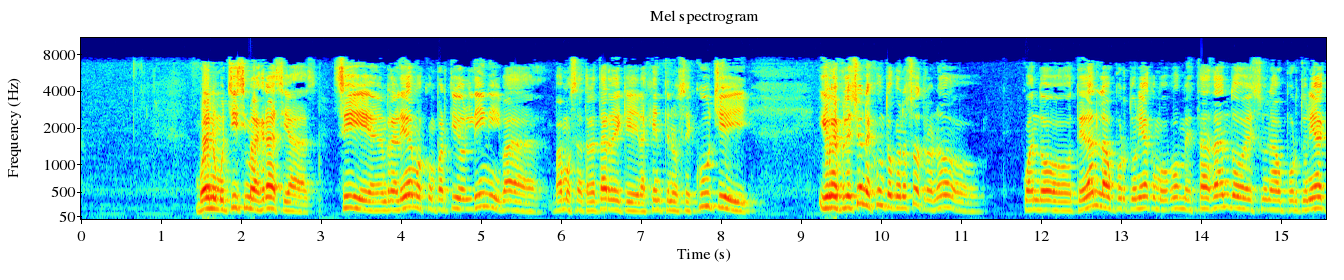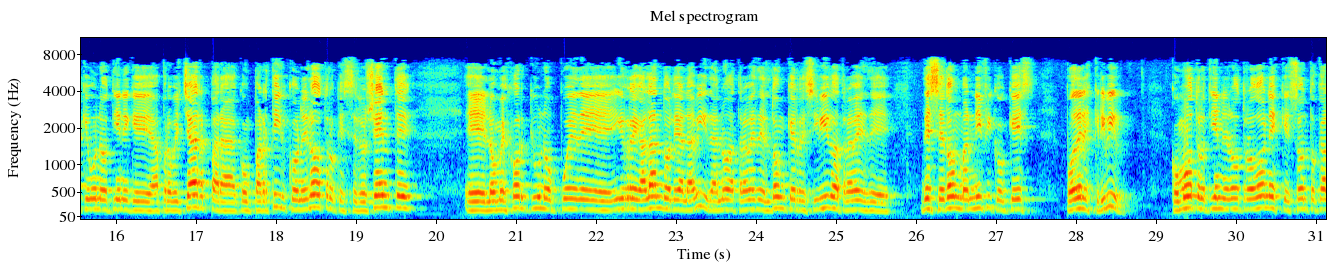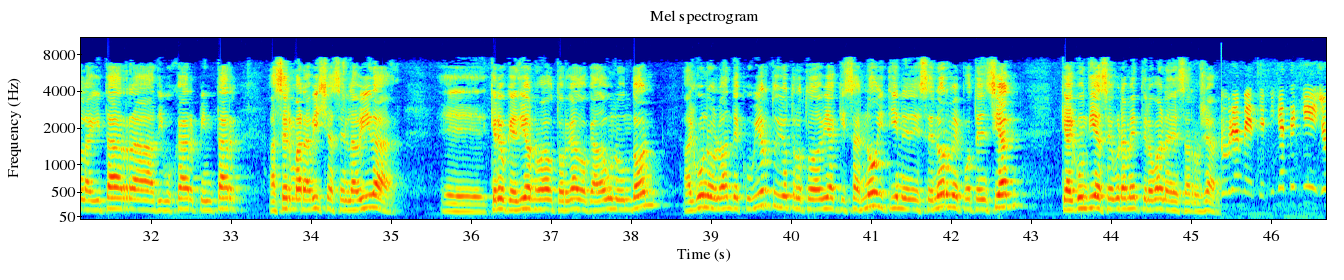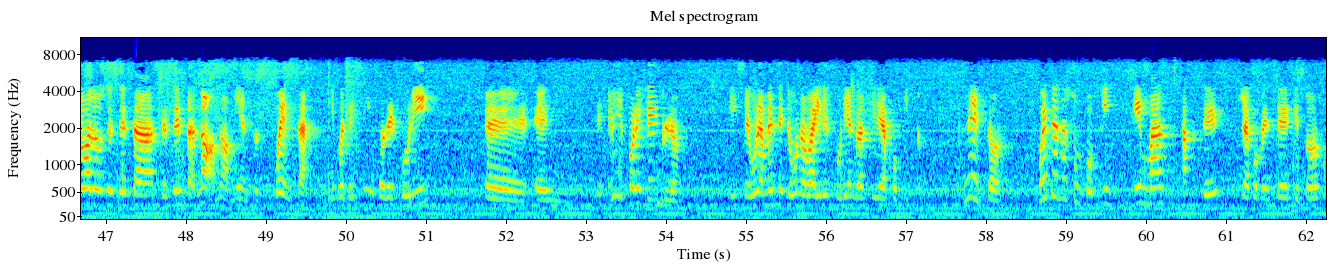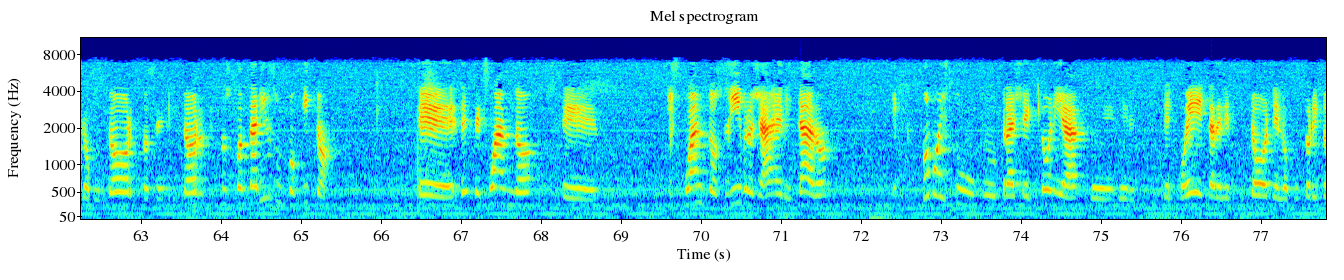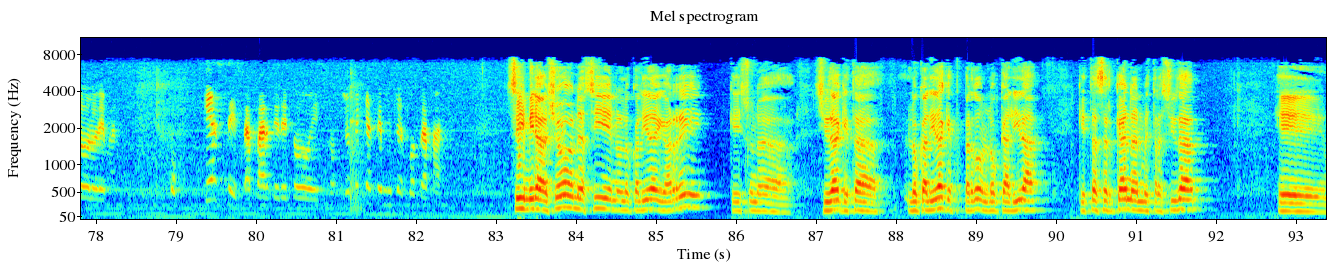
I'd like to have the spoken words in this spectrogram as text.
Bueno, muchísimas gracias. Sí, en realidad hemos compartido el link y va, vamos a tratar de que la gente nos escuche y, y reflexione junto con nosotros, ¿no? Cuando te dan la oportunidad como vos me estás dando, es una oportunidad que uno tiene que aprovechar para compartir con el otro, que es el oyente, eh, lo mejor que uno puede ir regalándole a la vida, ¿no? A través del don que he recibido, a través de, ese don magnífico que es poder escribir. Como otros tienen otros dones que son tocar la guitarra, dibujar, pintar, hacer maravillas en la vida. Eh, creo que Dios nos ha otorgado cada uno un don. Algunos lo han descubierto y otros todavía quizás no y tienen ese enorme potencial que algún día seguramente lo van a desarrollar. Seguramente. Fíjate que yo a los 60, 60 no, no, miento, 50, 55 descubrí eh, el escribir, por ejemplo. Y seguramente que uno va a ir descubriendo así de a poquito. Néstor, Cuéntanos un poquito, ¿qué más haces? Ya comenté que sos locutor, sos escritor. ¿Nos contarías un poquito eh, desde cuándo eh, y cuántos libros ya has editado? ¿Cómo es tu, trayectoria del poeta, del escritor, del locutor y todo lo demás? ¿Qué haces aparte de todo esto? Yo sé que haces muchas cosas más. Sí, mira, yo nací en la localidad de Garré, que es una ciudad que está localidad que, perdón, localidad que está cercana a nuestra ciudad, eh,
